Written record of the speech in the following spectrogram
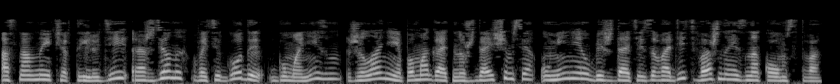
Основные черты людей, рожденных в эти годы, гуманизм, желание помогать нуждающимся, умение убеждать и заводить важные знакомства.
